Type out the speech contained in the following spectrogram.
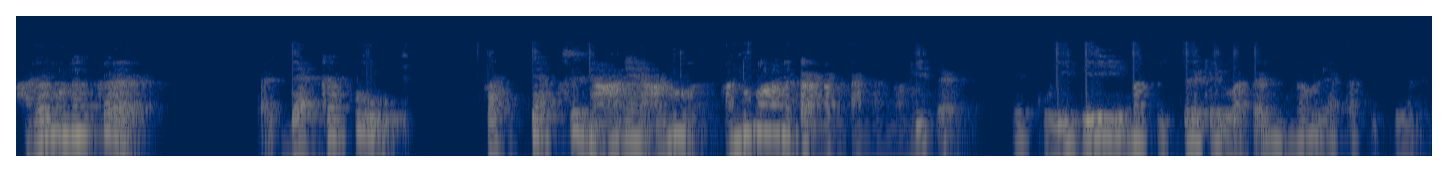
අරමුණක දැකපු ප්‍රත්‍යක්ෂ ඥානය අනුව අනුමාන කරන්න පටන් ගන්නවා හිත ඒ කොයි දෙයක්වත් ඉස්තර කෙරුවට මොනම දෙයක් ඉස්තර නැහැ.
